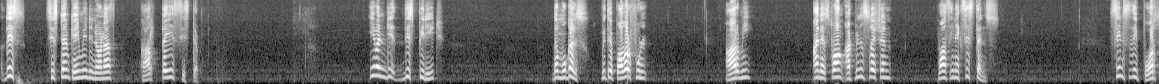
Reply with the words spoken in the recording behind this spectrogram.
This system came into known as Cartesian system. Even thi- this period, the Mughals with a powerful army and a strong administration was in existence. Since the Port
